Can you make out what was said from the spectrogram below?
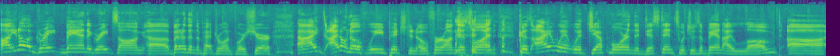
Uh, you know, a great band, a great song. Uh, better than the Petra one for sure. I, I don't know if we pitched an offer on this one because I went with Jeff Moore in the Distance, which was a band I loved. Uh,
